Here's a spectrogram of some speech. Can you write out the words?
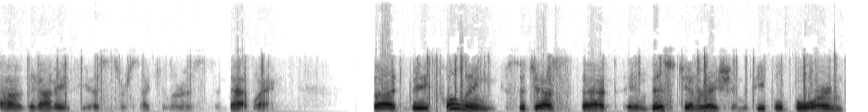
uh, they're not atheists or secularists in that way. But the polling suggests that in this generation, the people born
